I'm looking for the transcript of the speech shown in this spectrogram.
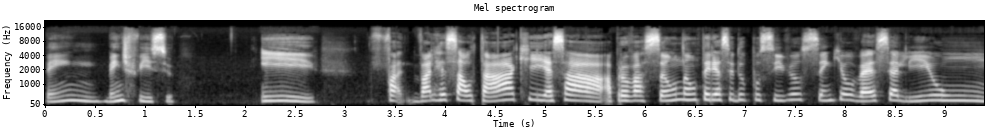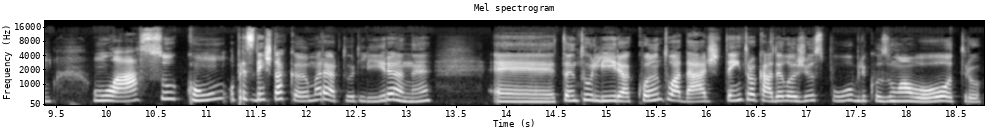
bem, bem difícil. E vale ressaltar que essa aprovação não teria sido possível sem que houvesse ali um, um laço com o presidente da Câmara, Arthur Lira, né? É, tanto o Lira quanto o Haddad têm trocado elogios públicos um ao outro,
